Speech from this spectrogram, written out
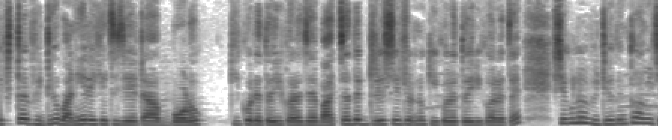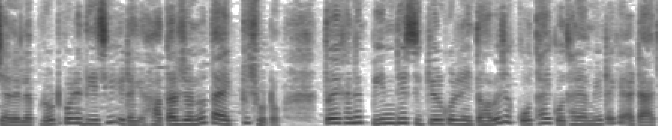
এক্সট্রা ভিডিও বানিয়ে রেখেছি যে এটা বড় কি করে তৈরি করা যায়, বাচ্চাদের ড্রেসের জন্য কি করে তৈরি করা যায়, সেগুলোর ভিডিও কিন্তু আমি চ্যানেলে আপলোড করে দিয়েছি। এটা হাতার জন্য, তা একটু ছোট। তো এখানে পিন দিয়ে সিকিউর করে নিতে হবে যে কোথায় কোথায় আমি এটাকে অ্যাটাচ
